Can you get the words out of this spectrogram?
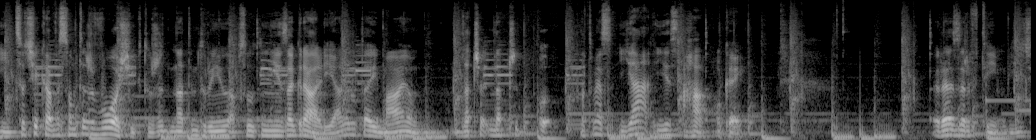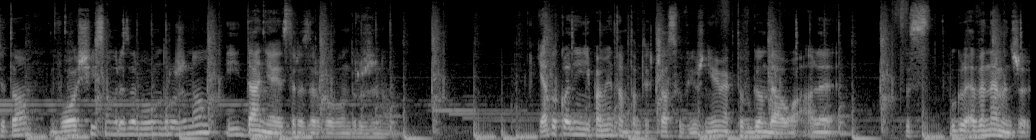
I co ciekawe, są też Włosi, którzy na tym turnieju absolutnie nie zagrali, ale tutaj mają. Dlaczego, dlaczego, Natomiast ja jest. Aha, okej. Reserve Team, widzicie to? Włosi są rezerwową drużyną i Dania jest rezerwową drużyną. Ja dokładnie nie pamiętam tamtych czasów, już nie wiem jak to wyglądało, ale to jest w ogóle ewenement, że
